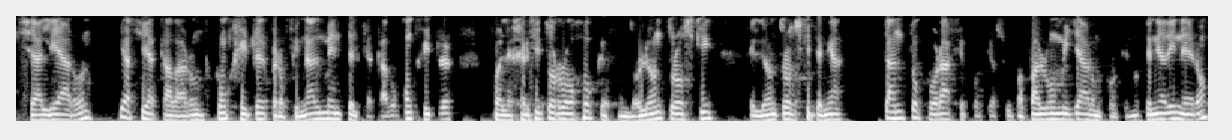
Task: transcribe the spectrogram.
se aliaron y así acabaron con Hitler, pero finalmente el que acabó con Hitler fue el Ejército Rojo que fundó León Trotsky. El León Trotsky tenía tanto coraje porque a su papá lo humillaron porque no tenía dinero,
